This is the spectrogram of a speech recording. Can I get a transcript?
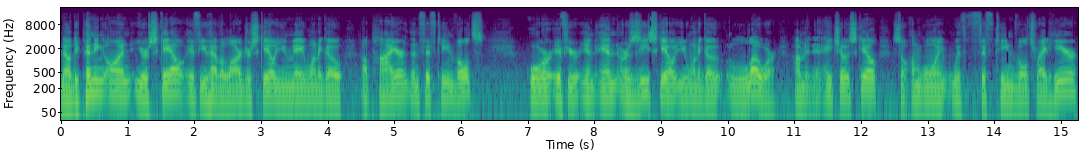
Now, depending on your scale, if you have a larger scale, you may want to go up higher than 15 volts. Or if you're in N or Z scale, you want to go lower. I'm in an HO scale, so I'm going with 15 volts right here.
